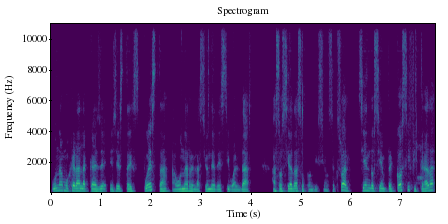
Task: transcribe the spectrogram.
una mujer a la calle, ella está expuesta a una relación de desigualdad asociada a su condición sexual, siendo siempre cosificada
